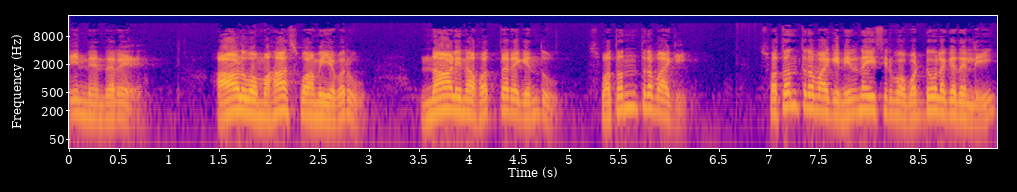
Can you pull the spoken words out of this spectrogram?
ಇನ್ನೆಂದರೆ ಆಳುವ ಮಹಾಸ್ವಾಮಿಯವರು ನಾಳಿನ ಹೊತ್ತರೆಗೆಂದು ಸ್ವತಂತ್ರವಾಗಿ ಸ್ವತಂತ್ರವಾಗಿ ನಿರ್ಣಯಿಸಿರುವ ಒಡ್ಡೋಲಗದಲ್ಲಿ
